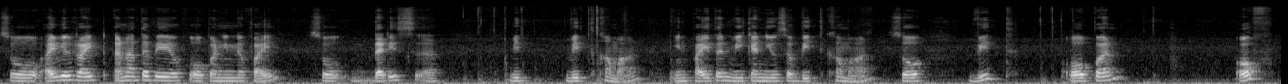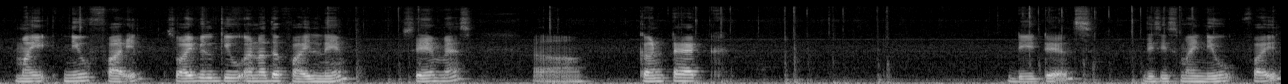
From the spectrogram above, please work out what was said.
so I will write another way of opening a file. So that is uh, with with command. In python we can use a with command. So with open of my new file. So I will give another file name same as uh, contact details. This is my new file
